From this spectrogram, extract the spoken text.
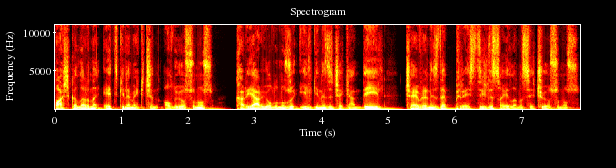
başkalarını etkilemek için alıyorsunuz. Kariyer yolunuzu ilginizi çeken değil, çevrenizde prestijli sayılanı seçiyorsunuz.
